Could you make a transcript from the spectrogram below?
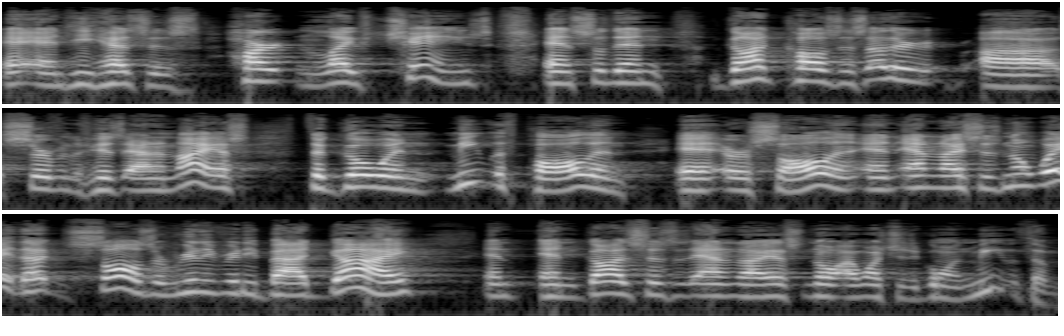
and he has his heart and life changed. And so then God calls this other uh, servant of his, Ananias, to go and meet with Paul and, or Saul. And, and Ananias says, no way, that Saul's a really, really bad guy. And, and God says to Ananias, No, I want you to go and meet with him.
